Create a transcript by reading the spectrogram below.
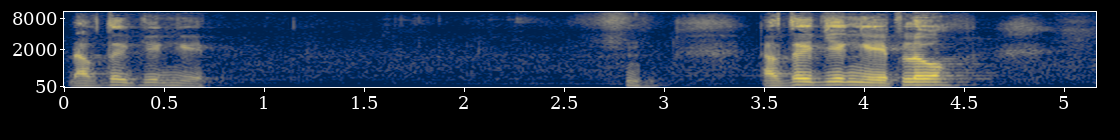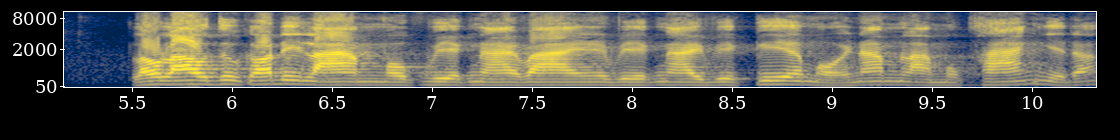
đầu tư chuyên nghiệp. Đầu tư chuyên nghiệp luôn lâu lâu tôi có đi làm một việc này, vài việc này, việc kia, mỗi năm làm một tháng vậy đó.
